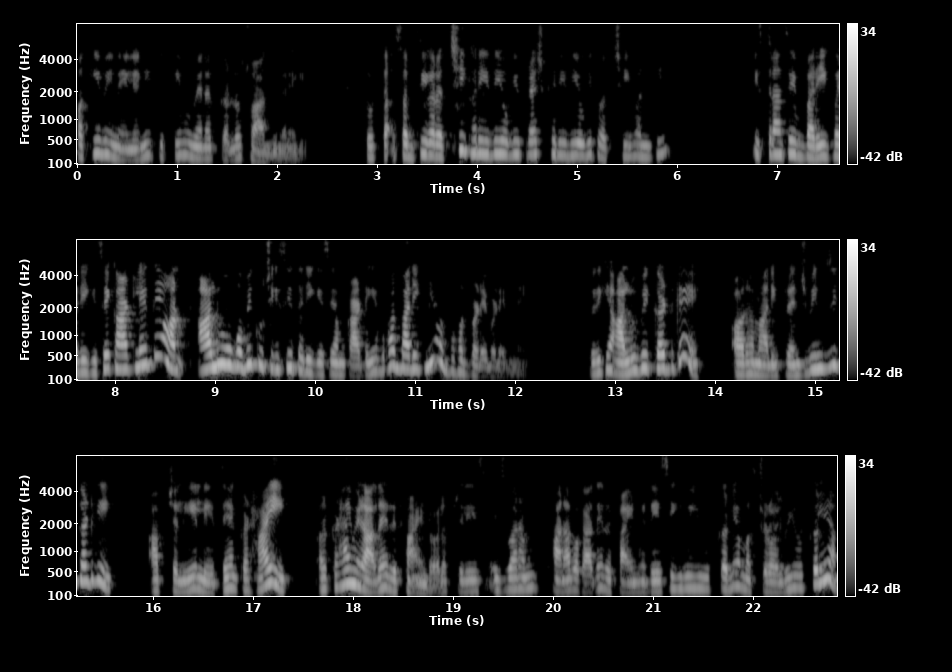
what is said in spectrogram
पकी भी नहीं लेनी, जितनी भी मेहनत कर लो, स्वाद नहीं बनेगी. तो सब्ज़ी अगर अच्छी खरीदी होगी फ्रेश खरीदी होगी तो अच्छी ही बनती. इस तरह से बारीक बारीक इसे काट लेते हैं और आलूओं को भी कुछ इसी तरीके से हम काटेंगे, बहुत बारीक नहीं और बहुत बड़े बड़े भी नहीं. तो देखिए, आलू भी कट गए और हमारी फ्रेंच बीन्स भी कट गई. आप चलिए लेते हैं कढ़ाई और कढ़ाई में डाल रहे हैं रिफाइंड ऑयल। अब चलिए इस, इस बार हम खाना पकाते हैं रिफाइंड में। देसी भी यूज़ कर लिया मस्टर्ड ऑयल भी यूज़ कर लिया।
